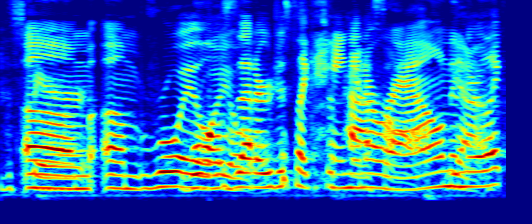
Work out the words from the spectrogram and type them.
the spare um, um, royals royal that are just like hanging around, and they're like,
